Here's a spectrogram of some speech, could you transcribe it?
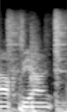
About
